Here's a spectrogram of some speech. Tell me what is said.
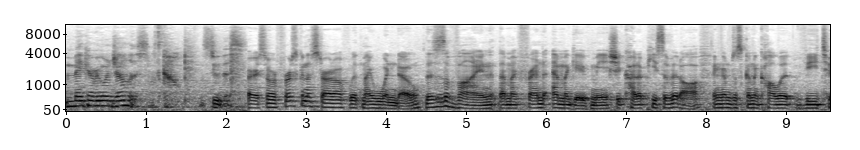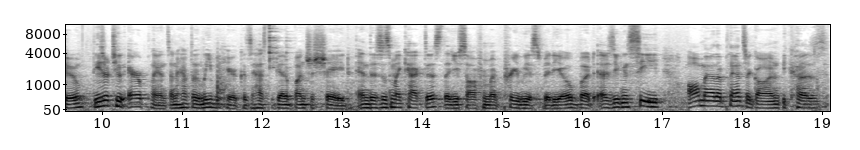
make everyone jealous. Let's go. Let's do this. All right, so we're first gonna start off with my window. This is a vine that my friend Emma gave me. She cut a piece of it off. I think I'm just gonna call it V2. These are two air plants and I have to leave it here because it has to get a bunch of shade. And this is my cactus that you saw from my previous video. But as you can see, all my other plants are gone because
